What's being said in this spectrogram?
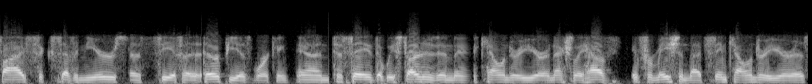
five, six, seven years to see if a therapy is working. And to say that we started in the calendar year and actually have information that same calendar year is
